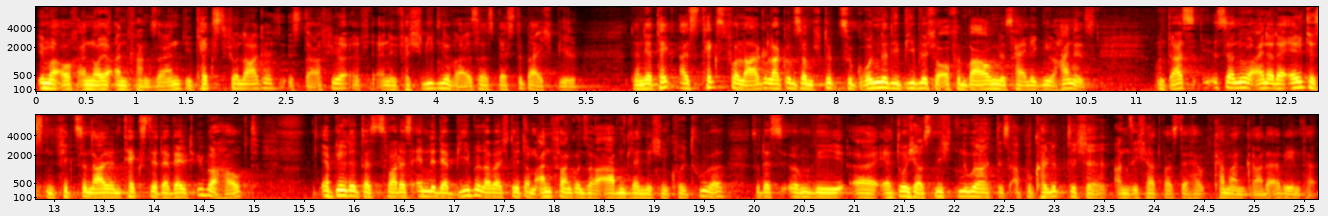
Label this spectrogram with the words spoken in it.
immer auch ein neuer Anfang sein. Die Textvorlage ist dafür auf eine verschwiegene Weise das beste Beispiel. Denn der Text, als Textvorlage lag unserem Stück zugrunde die biblische Offenbarung des heiligen Johannes. Und das ist ja nur einer der ältesten fiktionalen Texte der Welt überhaupt. Er bildet das zwar das Ende der Bibel, aber er steht am Anfang unserer abendländischen Kultur, sodass irgendwie äh, er durchaus nicht nur das Apokalyptische an sich hat, was der Herr Kammern gerade erwähnt hat.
